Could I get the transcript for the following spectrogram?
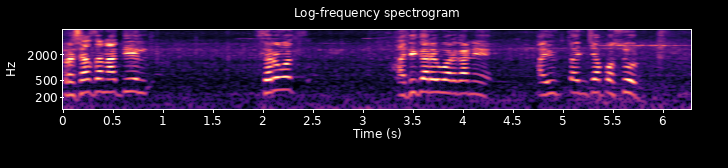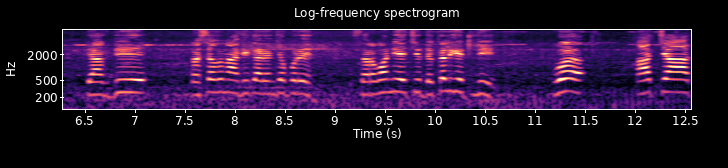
प्रशासनातील सर्वच अधिकारी वर्गाने आयुक्तांच्यापासून ते अगदी प्रशासन अधिकाऱ्यांच्यापर्यंत सर्वांनी याची दखल घेतली व आजच्या आज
